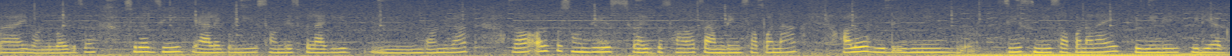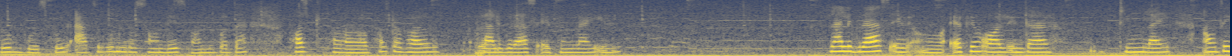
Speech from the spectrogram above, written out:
बाई भन्नुभएको छ। सुरजजी यहाँलाई पनि सन्देशको लागि धन्यवाद। र अर्को सन्देश रहेको छ चामलिङ सपना। हेलो गुड इभिनिङ सिस मि सपना राई त्रिवेणी मिडिया ग्रुप भोजपुर। आजको मेरो सन्देश भन्नुपर्दा फर्स्ट फर्स्ट अफ अल लालुगुराँस एफएमलाई लालुगुराँस एफएम अल इन्टायर टिमलाई आउँदै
